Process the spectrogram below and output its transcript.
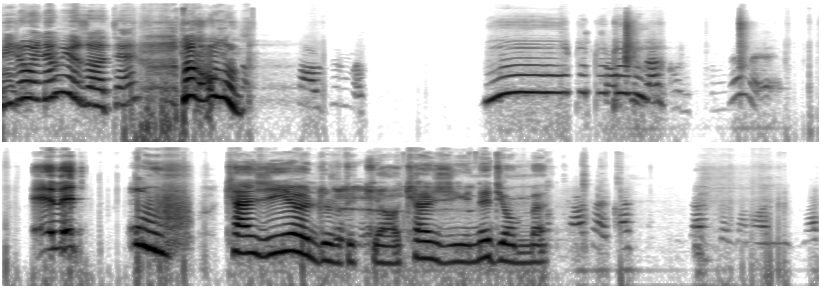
Biri oynamıyor zaten. Lan oğlum. saldırma. Çok güzel konuştun değil mi? Evet. Uf. Kenji'yi öldürdük ya. Kenji'yi ne diyorum ben. Çağatay kaç dakika zamanımız var?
